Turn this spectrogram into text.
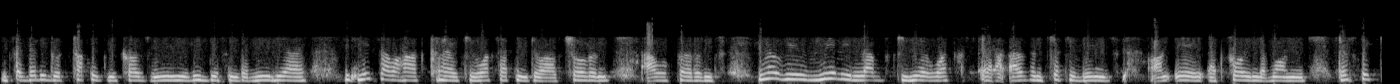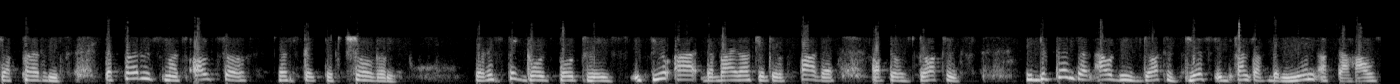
It's a very good topic because we read this in the media. It makes our heart cry to what's happening to our children, our parents. You know, we really love to hear what uh, Alvin Chetty brings on air at 4 in the morning. Respect your parents. The parents must also respect the children. The respect goes both ways. If you are the biological father of those daughters, it depends on how these daughters dress in front of the men of the house.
